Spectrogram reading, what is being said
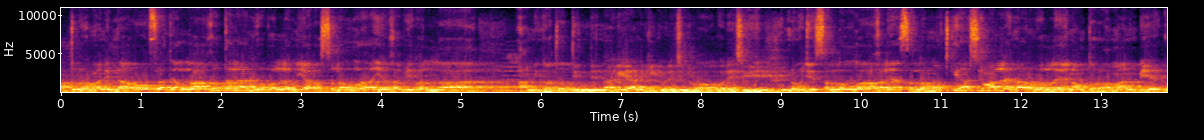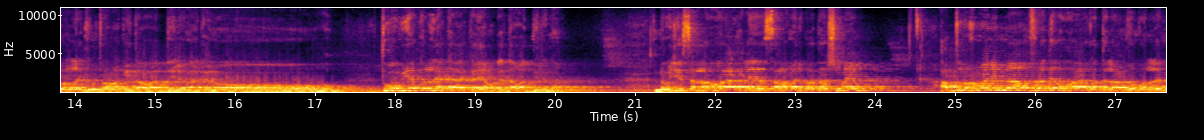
আব্দুর রহমান বললেন হাবিবাল্লাহ, আমি গত তিন দিন আগে আমি কি করেছি, বিবাহ করেছি? নবীজি সাল্লাম মুচকি হাসি মারলেন আর বললেন, আব্দুর রহমান, বিয়ে করলে কিন্তু আমাকে দাওয়াত দিলে না কেন? তুমি বিয়ে করলে একা একাই আমাকে দাওয়াত দিলে না? নবীজি সাল্লাল্লাহু আলাইহি সাল্লামের কথা শুনে আব্দুর রহমান ইবনে আউফ রাদিয়াল্লাহু তাআলা বললেন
